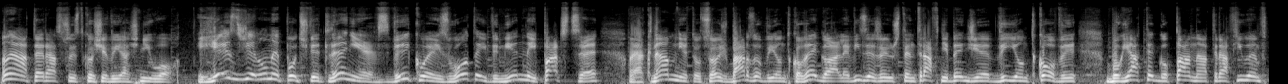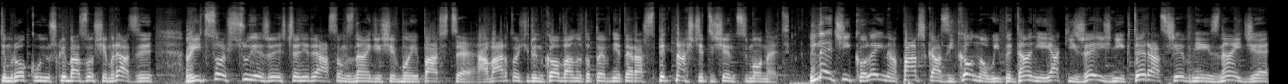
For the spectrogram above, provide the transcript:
a teraz wszystko się wyjaśniło. Jest zielone podświetlenie w zwykłej złotej wymiennej paczce, jak na mnie to coś bardzo wyjątkowego, ale widzę, że już ten traf nie będzie wyjątkowy, bo ja tego pana trafiłem w tym roku już chyba z 8 razy i coś czuję, że jeszcze nie raz on znajdzie się w mojej paczce, a wartość rynkowa no to pewnie teraz z 15 tysięcy monet. Leci kolejna paczka z ikoną i pytanie, jaki rzeźnik teraz się w niej znajdzie.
